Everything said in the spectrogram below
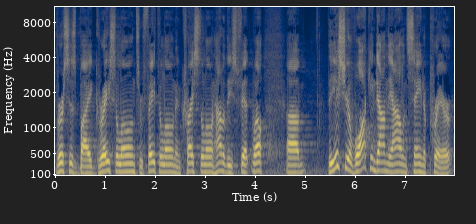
versus by grace alone, through faith alone, in Christ alone. How do these fit? Well, um, the issue of walking down the aisle and saying a prayer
